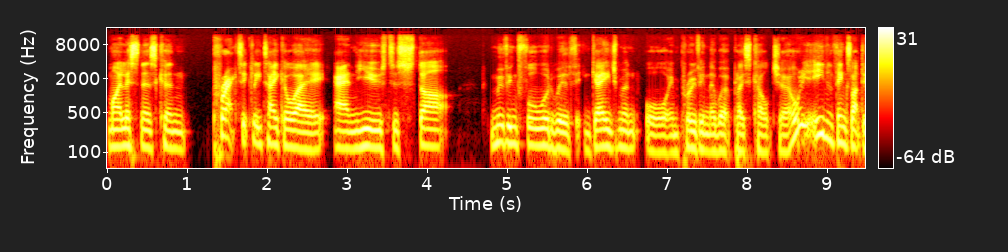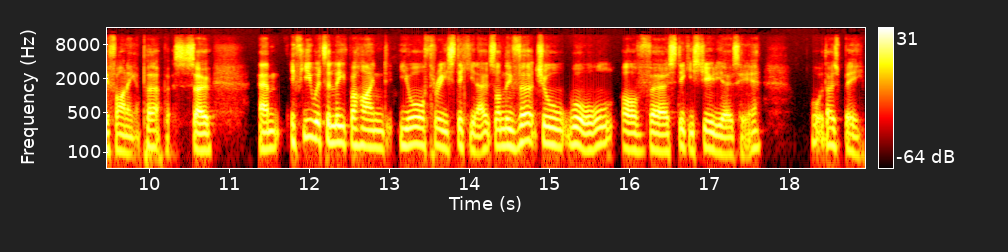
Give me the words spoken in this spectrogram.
my listeners can practically take away and use to start moving forward with engagement or improving their workplace culture or even things like defining a purpose. So um, if you were to leave behind your three sticky notes on the virtual wall of uh, Sticky Studios here, what would those be?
